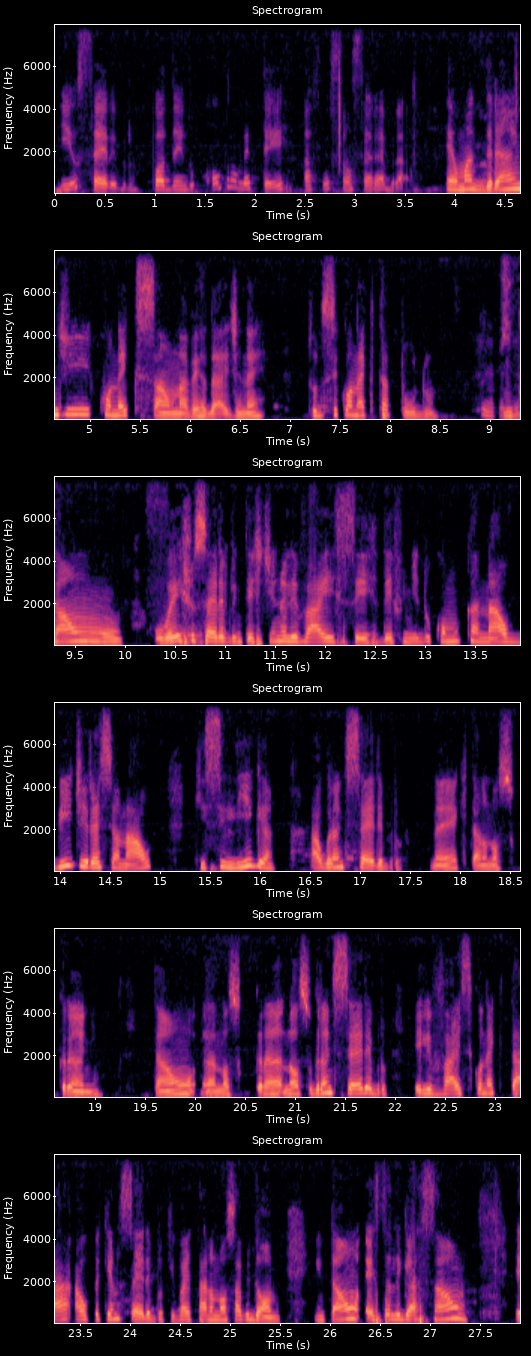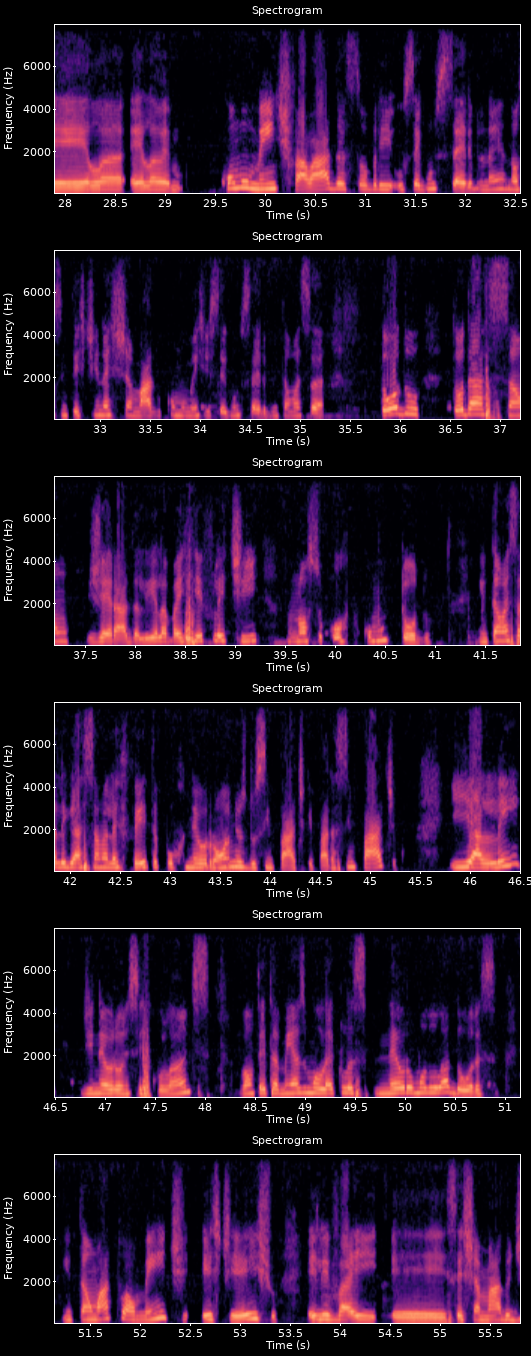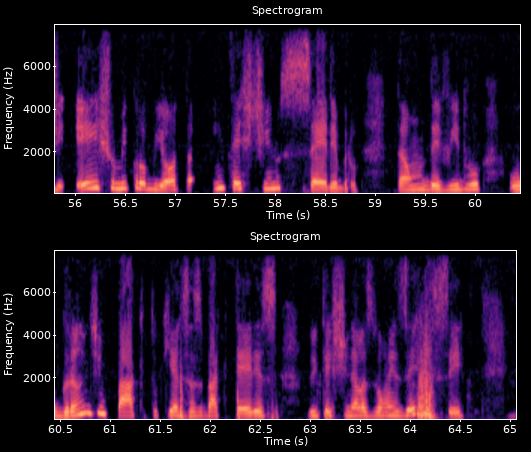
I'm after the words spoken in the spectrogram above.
e o cérebro, podendo comprometer a função cerebral. É uma grande conexão, na verdade, né? Tudo se conecta a tudo. Sim. Então, o Sim. eixo cérebro-intestino ele vai ser definido como um canal bidirecional que se liga ao grande cérebro, né, que está no nosso crânio. Então, nosso, nosso grande cérebro ele vai se conectar ao pequeno cérebro que vai estar no nosso abdômen. Então, essa ligação, ela, ela é comumente falada sobre o segundo cérebro, né? Nosso intestino é chamado comumente de segundo cérebro. Então, essa todo toda a ação gerada ali, ela vai refletir no nosso corpo como um todo. Então, essa ligação ela é feita por neurônios do simpático e parasimpático, e além de neurônios circulantes, vão ter também as moléculas neuromoduladoras. Então, atualmente, este eixo ele vai é, ser chamado de eixo microbiota intestino-cérebro. Então, devido ao grande impacto que essas bactérias do intestino elas vão exercer.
